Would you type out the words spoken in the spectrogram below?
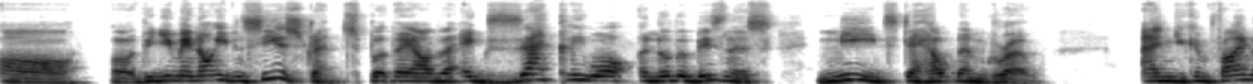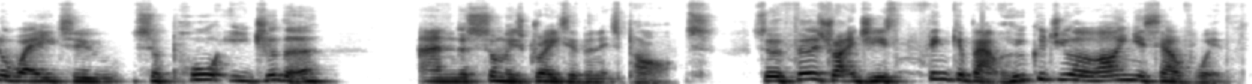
are uh, that you may not even see as strengths, but they are the, exactly what another business needs to help them grow. And you can find a way to support each other, and the sum is greater than its parts. So the third strategy is think about who could you align yourself with,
